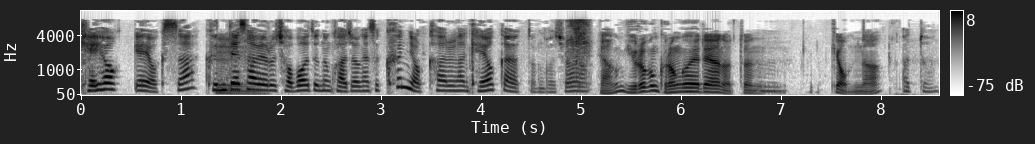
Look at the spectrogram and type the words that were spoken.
개혁의 역사, 근대 음. 사회로 접어드는 과정에서 큰 역할을 한 개혁가였던 거죠. 야, 그럼 유럽은 그런 거에 대한 어떤 음. 게 없나? 어떤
